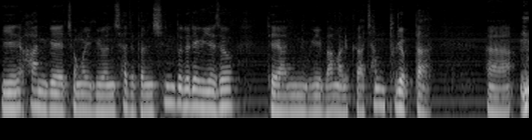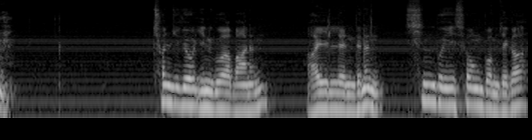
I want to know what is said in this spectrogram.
이 한국의 정의교원 사제들 신부들에 의해서 대한민국이 망할까 참 두렵다. 아, 천주교 인구가 많은 아일랜드는 신부의 성범죄가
